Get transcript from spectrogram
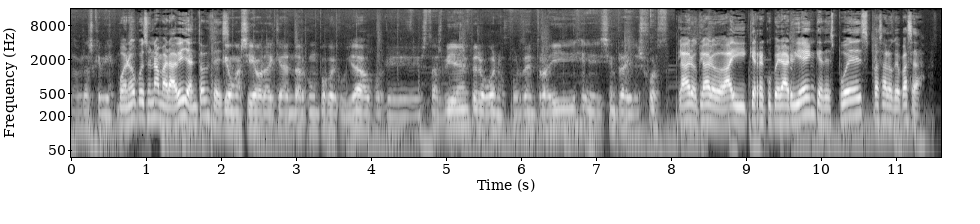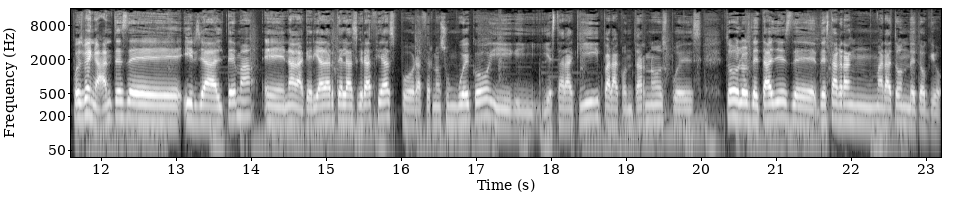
la verdad es que bien. Bueno, pues una maravilla entonces. Que aún así ahora hay que andar con un poco de cuidado porque estás bien, pero bueno, por dentro ahí eh, siempre hay el esfuerzo. Claro, claro, hay que recuperar bien, que después pasa lo que pasa. Pues venga, antes de ir ya al tema, eh, nada, quería darte las gracias por hacernos un hueco y, estar aquí para contarnos pues todos los detalles de, esta gran maratón de Tokio.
